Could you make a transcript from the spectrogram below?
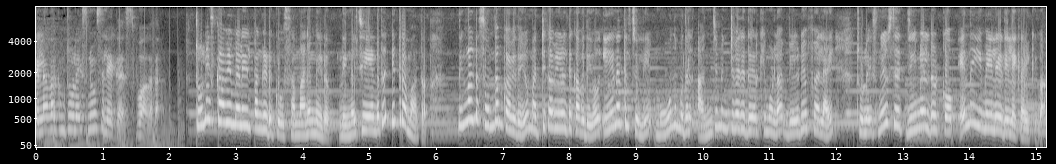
എല്ലാവർക്കും ടു ലൈസ് ന്യൂസിലേക്ക് സ്വാഗതം. ടൂലൈസ് കാവ്യമേളയിൽ പങ്കെടുക്കൂ സമ്മാനം നേടൂ. നിങ്ങൾ ചെയ്യേണ്ടത് ഇത്രമാത്രം. നിങ്ങളുടെ സ്വന്തം കവിതയോ മറ്റു കവികളുടെ കവിതയോ ഈണത്തിൽ ചൊല്ലി മൂന്ന് മുതൽ അഞ്ച് മിനിറ്റ് വരെ ദൈർഘ്യമുള്ള വീഡിയോ ഫയലായി Truelies news at Gmail dot com എന്ന ഇമെയിൽ ഐ ഡിയിലേക്ക് അയക്കുക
